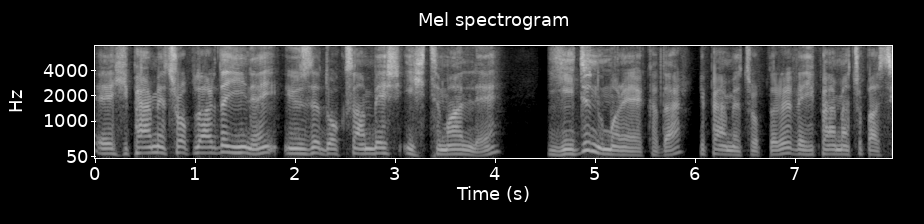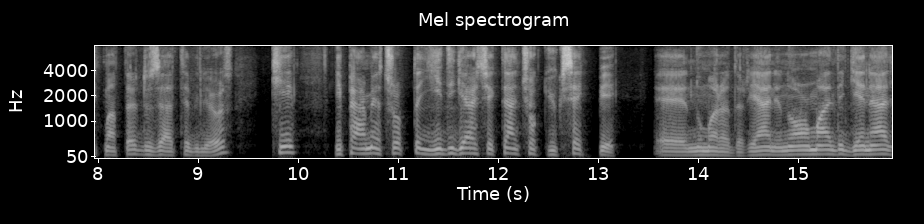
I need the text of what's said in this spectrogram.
e, hipermetroplarda yine %95 ihtimalle 7 numaraya kadar hipermetropları ve hipermetrop astigmatları düzeltebiliyoruz. Ki hipermetropta 7 gerçekten çok yüksek bir e, numaradır. Yani normalde genel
